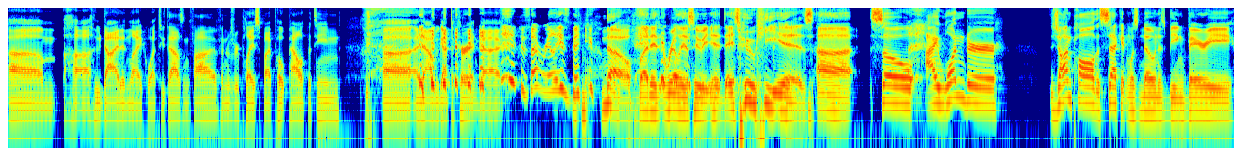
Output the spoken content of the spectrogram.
um, uh, who died in like what 2005 and was replaced by Pope Palpatine. Uh, and now we got the current guy. Is that really his name? No, but it really is who he it, it's who he is. Uh, so I wonder. John Paul II was known as being very,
